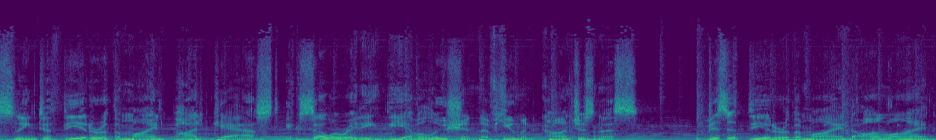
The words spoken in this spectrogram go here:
Listening to Theater of the Mind podcast, accelerating the evolution of human consciousness. Visit Theater of the Mind online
